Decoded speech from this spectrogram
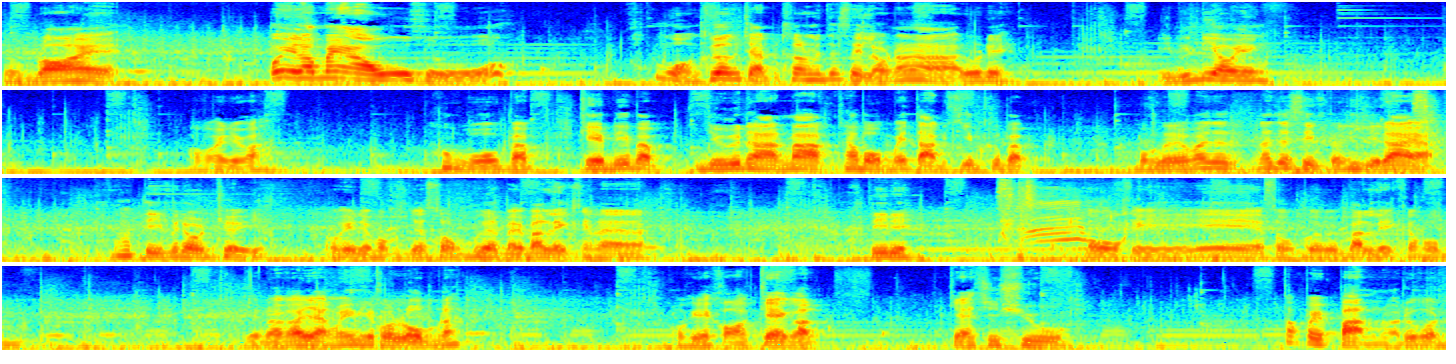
ดี๋ยวผมล่อให้เอ้ยเราไม่เอาโอ้โหห่วงเครื่องจัดเครื่องนั้นจะเสร็จแล้วน่ะดูดิอีกนิดเดียวเองเอาไงดีวะโอ้โหแบบเกมนี้แบบยื้อนานมาก ถ้าผมไม่ตัดคลิปคือแบบบอกเลยว่าน่าจะสิบนาทีได้อะถ้าตีไม่โดนเฉยโอเคเดี๋ยวผมจะส่งเพื่อนไปบ้านเล็กแค่นั้นนะตีดิโอเค ส่งเพื่อนไปบ้านเล็กครับผมอย่างน้อยก็ยังไม่มีคนล้มนะ โอเคขอแกก่อน แกชิวๆต้องไปปั่นวะทุกคน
